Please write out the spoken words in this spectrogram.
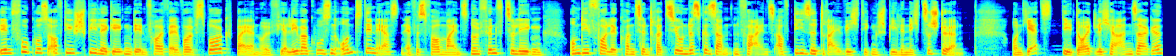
den Fokus auf die Spiele gegen den VfL Wolfsburg, Bayern 04 Leverkusen und den ersten FSV Mainz 05 zu legen, um die volle Konzentration des gesamten Vereins auf diese drei wichtigen Spiele nicht zu stören. Und jetzt die deutliche Ansage,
